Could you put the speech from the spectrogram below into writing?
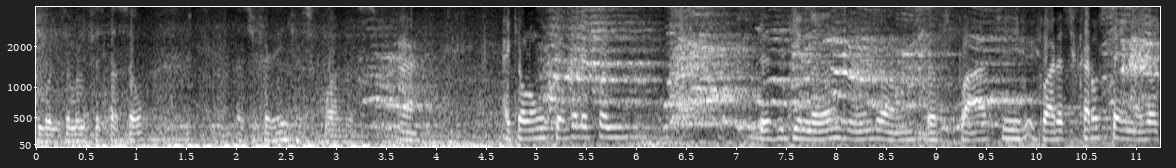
Simboliza a manifestação das diferentes formas. É. É que ao longo do tempo ele foi designando uma das partes e várias ficaram sem, mas ele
